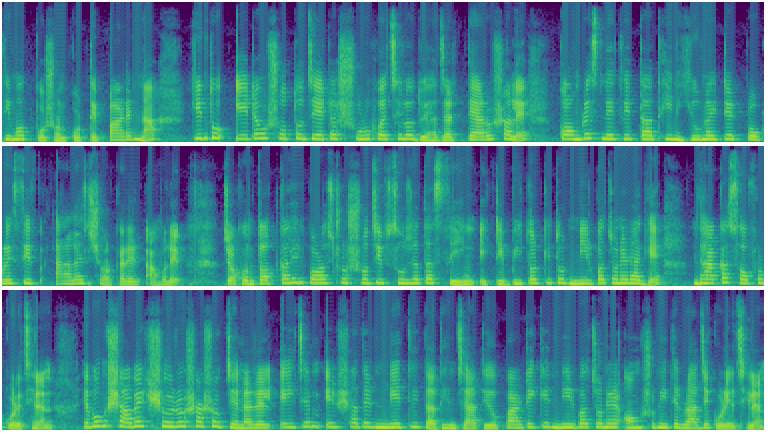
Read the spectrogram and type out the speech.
দ্বিমত পোষণ করতে পারেন না, কিন্তু এটাও সত্য যে এটা শুরু হয়েছিল দুই হাজার তেরো সালে কংগ্রেস নেতৃত্বাধীন ইউনাইটেড প্রোগ্রেসিভ অ্যালায়েন্স সরকারের আমলে। যখন তৎকালীন পররাষ্ট্র সচিব সুজাতা সিং একটি বিতর্কিত নির্বাচনের আগে ঢাকা সফর করেছিলেন এবং সাবেক স্বৈরশাসক জেনারেল এইচ এম এরশাদের নেতৃত্বাধীন জাতীয় পার্টিকে নির্বাচনের অংশ নিতে রাজি করিয়েছিলেন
